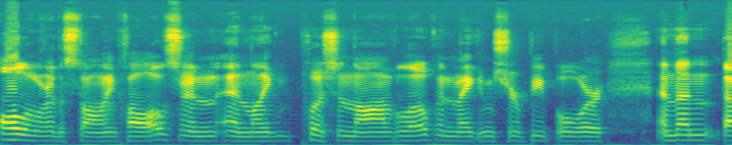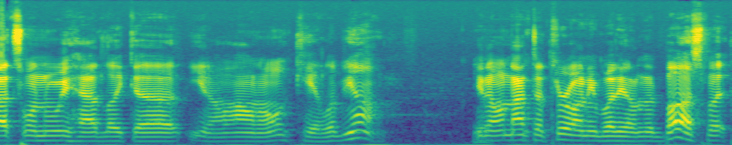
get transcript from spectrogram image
all over the stalling calls and and like pushing the envelope and making sure people were. And then that's when we had like a you know I don't know Kaleb Young. You know, not to throw anybody on the bus, but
